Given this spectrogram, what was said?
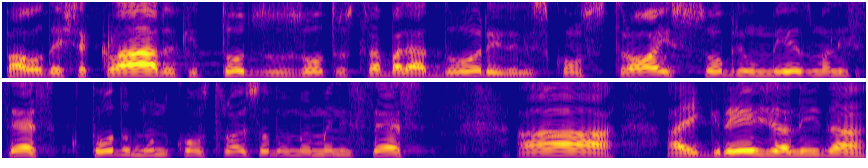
Paulo deixa claro que todos os outros trabalhadores, eles constroem sobre o mesmo alicerce. Todo mundo constrói sobre o mesmo alicerce. Ah, a igreja ali na,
